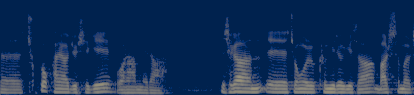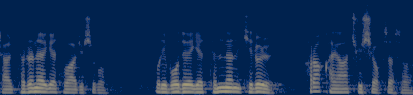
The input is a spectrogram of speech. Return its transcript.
에, 축복하여 주시기 원합니다. 이 시간 예, 종을 긍휼히 여기사 말씀을 잘 드러내게 도와주시고 우리 모두에게 듣는 길을 허락하여 주시옵소서.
